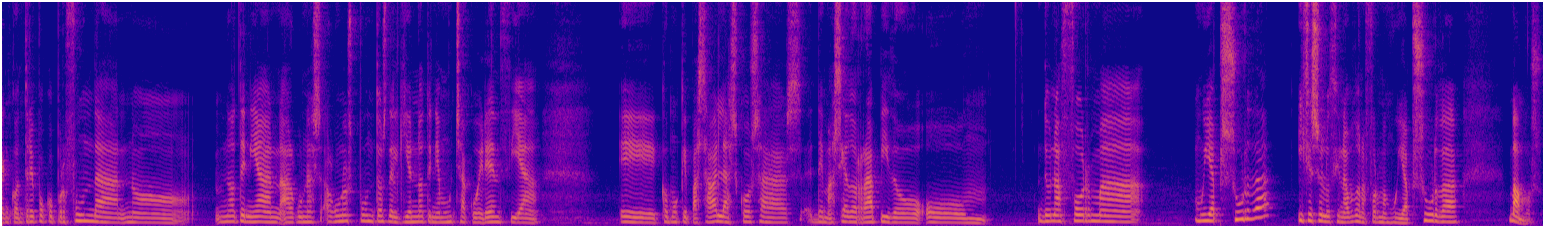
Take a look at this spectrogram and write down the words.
encontré poco profunda, no, no tenían algunos puntos del guion, no tenía mucha coherencia. Eh, como que pasaban las cosas demasiado rápido o de una forma muy absurda y se solucionaba de una forma muy absurda. Vamos,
